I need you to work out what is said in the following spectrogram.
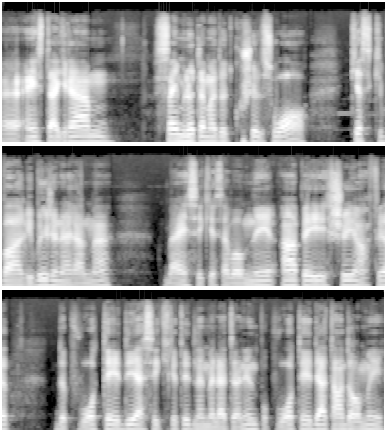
euh, Instagram, 5 minutes avant de te coucher le soir, qu'est-ce qui va arriver généralement? Ben, c'est que ça va venir empêcher, en fait, de pouvoir t'aider à sécréter de la mélatonine pour pouvoir t'aider à t'endormir.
